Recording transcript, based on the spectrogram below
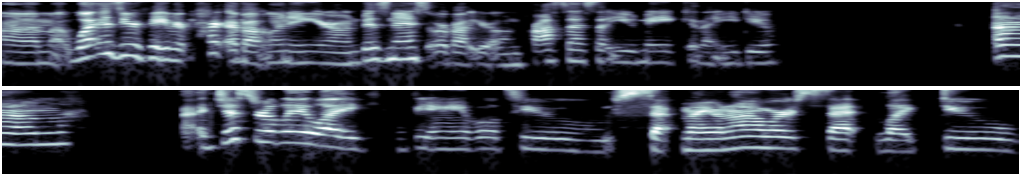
Um, what is your favorite part about owning your own business or about your own process that you make and that you do? Um, I just really like being able to set my own hours, set like do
